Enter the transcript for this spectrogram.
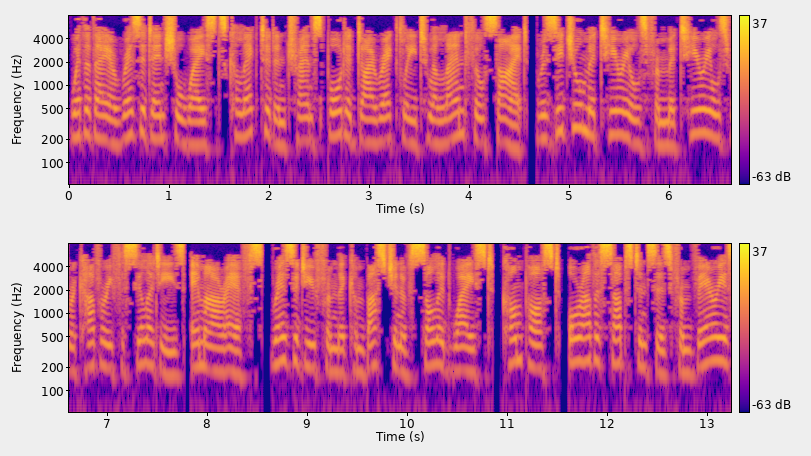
whether they are residential wastes collected and transported directly to a landfill site, residual materials from materials recovery facilities MRFs, residue from the combustion of solid waste, compost, or other substances from various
